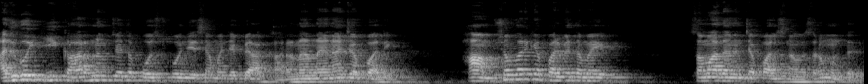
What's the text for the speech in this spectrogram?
అదిగో ఈ కారణం చేత పోస్ట్ పోన్ చేశామని చెప్పి ఆ కారణాన్నైనా చెప్పాలి. ఆ అంశం వరకే పరిమితమై సమాధానం చెప్పాల్సిన అవసరం ఉంటుంది.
